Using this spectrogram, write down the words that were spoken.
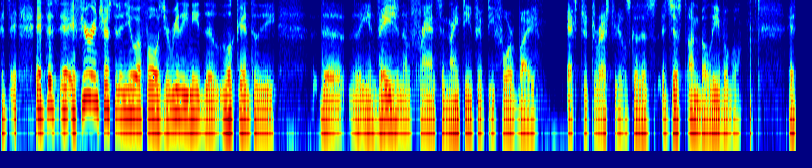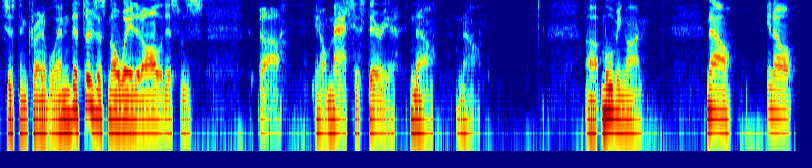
It's it, it If you're interested in UFOs, you really need to look into the the the invasion of France in 1954 by extraterrestrials because it's it's just unbelievable. It's just incredible, and this, there's just no way that all of this was, uh, you know, mass hysteria. No, no. Uh, moving on. Now, you know,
